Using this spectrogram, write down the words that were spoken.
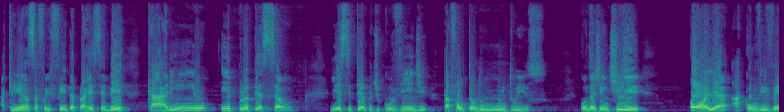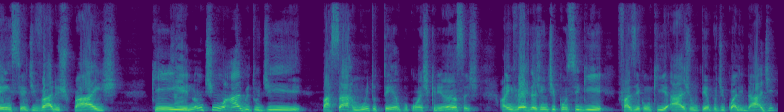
A criança foi feita para receber carinho e proteção. E esse tempo de Covid está faltando muito isso. Quando a gente olha a convivência de vários pais que não tinham hábito de passar muito tempo com as crianças, ao invés da gente conseguir fazer com que haja um tempo de qualidade,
